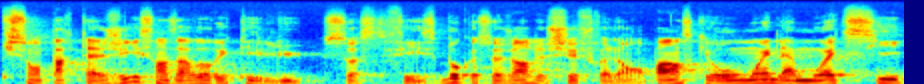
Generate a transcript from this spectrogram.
qui sont partagées sans avoir été lues. Ça, Facebook a ce genre de chiffres-là. On pense qu'il y a au moins la moitié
